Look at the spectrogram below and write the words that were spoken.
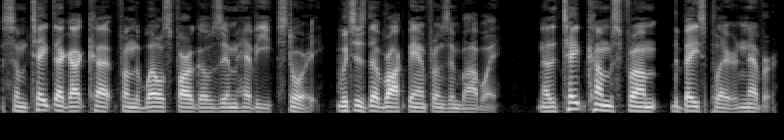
some tape that got cut from the Wells Fargo Zim Heavy story, which is the rock band from Zimbabwe. Now, the tape comes from the bass player, Never.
